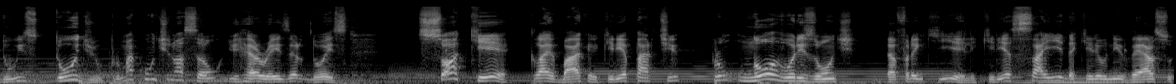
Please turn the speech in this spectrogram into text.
do estúdio para uma continuação de Hellraiser 2. Só que Clive Barker queria partir para um novo horizonte da franquia, ele queria sair daquele universo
